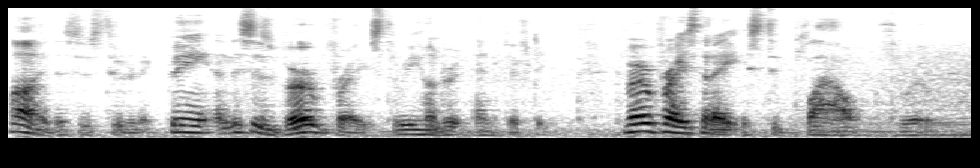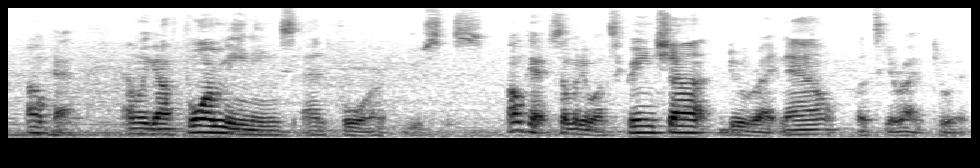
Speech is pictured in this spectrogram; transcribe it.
Hi, this is Tutor Nick P, and this is verb phrase 350. The verb phrase today is to plow through. Okay, and we got four meanings and four uses. Okay, somebody wants a screenshot, do it right now. Let's get right to it.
